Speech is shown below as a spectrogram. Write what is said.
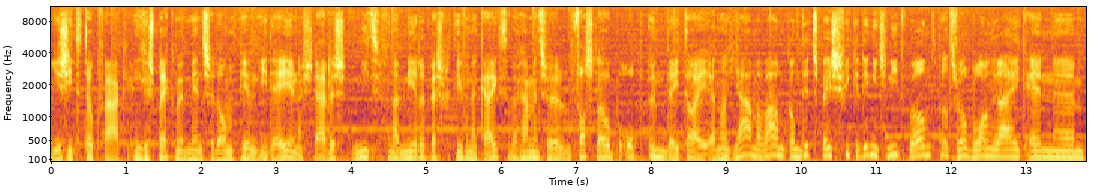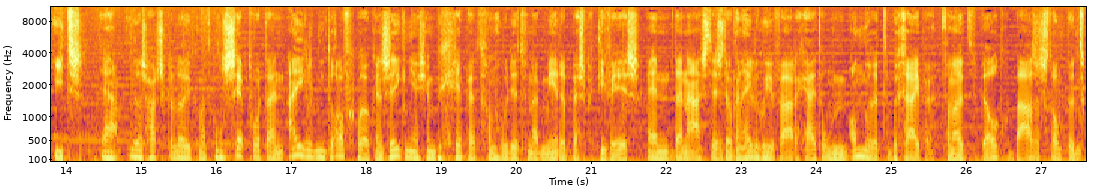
Je ziet het ook vaak in gesprekken met mensen. Dan heb je een idee en als je daar dus niet vanuit meerdere perspectieven naar kijkt, dan gaan mensen vastlopen op een detail. En dan ja, maar waarom kan dit specifieke dingetje niet? Want dat is wel belangrijk en uh, iets. Ja, dat is hartstikke leuk, maar het concept wordt daar eigenlijk niet door afgebroken. En zeker niet als je een begrip hebt van hoe dit vanuit meerdere perspectieven is. En daarnaast is het ook een hele goede vaardigheid om anderen te begrijpen. Vanuit welk basisstandpunt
